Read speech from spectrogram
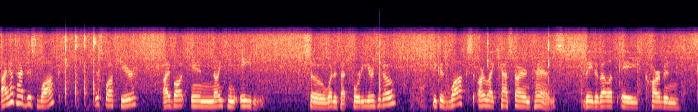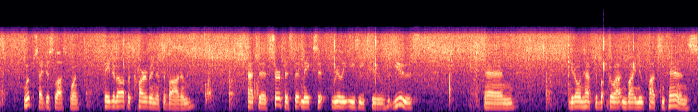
I have had this wok, this wok here, I bought in 1980. So what is that, 40 years ago? Because woks are like cast iron pans. They develop a carbon, whoops, I just lost one. They develop a carbon at the bottom, at the surface that makes it really easy to use. And you don't have to go out and buy new pots and pans.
